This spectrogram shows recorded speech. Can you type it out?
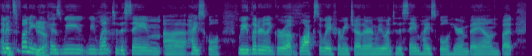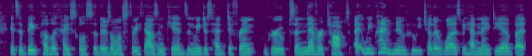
and it's funny yeah. because we we went to the same uh, high school. We literally grew up blocks away from each other, and we went to the same high school here in Bayonne. But it's a big public high school, so there's almost three thousand kids, and we just had different groups and never talked. We kind of knew who each other was. We had an idea, but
